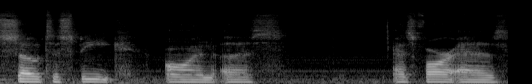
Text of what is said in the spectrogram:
so to speak, on us as far as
